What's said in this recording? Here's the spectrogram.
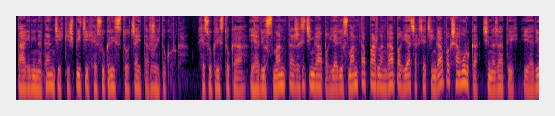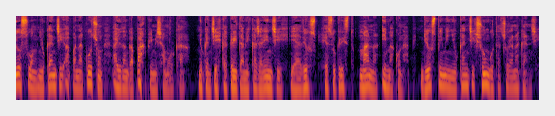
paginina kanchik kishpichik Jesucristo chayta ruritukurka Jesucristoka ya Dios manta riksichingapak ya Dios manta parlangapak yachakchachingapak shamurka shinallatik ya Dioswan ñukanchik apanakuchun ayudangapakpimi shamurka ñukanchikka kritami kallarinchik ya Dios Jesucristo mana imakunapi. Diospimi ñukanchik shunguta churana kanchik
